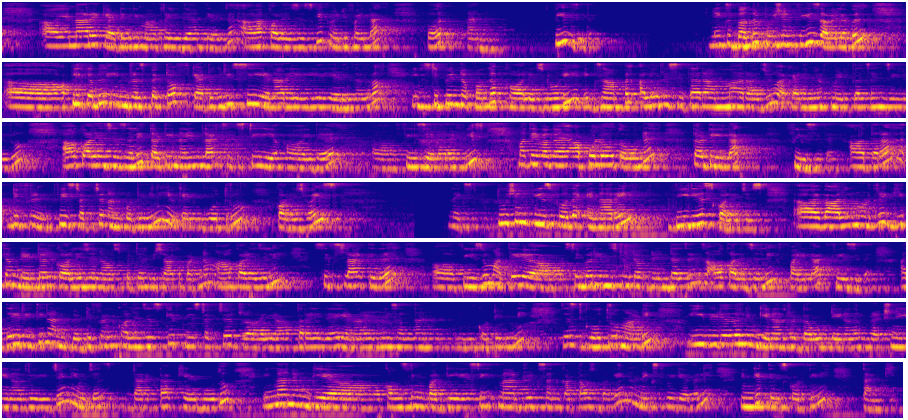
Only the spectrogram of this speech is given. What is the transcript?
N R I category ಮಾತ್ರ ಇದೆ ಅಂತ ಹೇಳಿದ್ರೆ, ಆ ಕಾಲೇಜಸ್ಗೆ twenty five lakh per annum fees ಇದೆ. ನೆಕ್ಸ್ಟ್ ಬಂದು tuition fees available applicable in respect of category C N R I ಹೇಳಿದ್ನಲ್ವಾ? It's depend upon the college ನೋಡಿ example Alluri Sitarama Raju academy of medical science ಇಲ್ಲಿರು ಆ ಕಾಲೇಜಸಲ್ಲಿ thirty nine lakh sixty ಇದೆ. Fees N R I fees ಮತ್ತು ಇವಾಗ Apollo ತೊಗೊಂಡ್ರೆ thirty lac fees ಇದೆ. ಆ ಥರ ಡಿಫ್ರೆಂಟ್ ಫೀಸ್ ಸ್ಟ್ರಕ್ಚರ್ ನಾನು ಕೊಟ್ಟಿದ್ದೀನಿ. You can go through college wise next tuition fees for the N R I B D S colleges ಇವಾಗ ಅಲ್ಲಿ ನೋಡಿದ್ರೆ Gitam dental college and hospital Visakhapatnam ಆ ಕಾಲೇಜಲ್ಲಿ ಸಿಕ್ಸ್ ಲ್ಯಾಕ್ ಇದೆ ಫೀಸು ಮತ್ತು Sibar institute of dental science ಆ ಕಾಲೇಜಲ್ಲಿ five lac fees ಇದೆ. ಅದೇ ರೀತಿ ನಾನು ಡಿಫ್ರೆಂಟ್ ಕಾಲೇಜಸ್ಗೆ ಫೀಸ್ ಸ್ಟ್ರಕ್ಚರ್ ಯಾವ ಥರ ಇದೆ ಎನ್ ಆರ್ ಐ ಫೀಸ್ ಅಂತ ನಿಮ್ಗೆ ಕೊಟ್ಟಿದ್ದೀನಿ. ಜಸ್ಟ್ ಗೋ ಥ್ರೂ ಮಾಡಿ. ಈ ವಿಡಿಯೋದಲ್ಲಿ ನಿಮ್ಗೆ ಏನಾದರೂ ಡೌಟ್ ಏನಾದರೂ ಪ್ರಶ್ನೆ ಏನಾದರೂ ಇದ್ದರೆ ನೀವು ಜಸ್ಟ್ ಡೈರೆಕ್ಟಾಗಿ ಕೇಳ್ಬೋದು. ಇನ್ನು ನಿಮಗೆ ಕೌನ್ಸಿಲಿಂಗ್ ಬಗ್ಗೆ ಸೀಟ್ ಮ್ಯಾಟ್ರಿಕ್ಸ್ ಆ್ಯಂಡ್ ಕಟ್ಔಟ್ಸ್ ಬಗ್ಗೆ ನಾನು ನೆಕ್ಸ್ಟ್ ವಿಡಿಯೋದಲ್ಲಿ ನಿಮಗೆ ತಿಳಿಸ್ಕೊಡ್ತೀನಿ. Thank you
